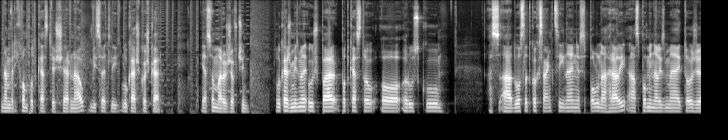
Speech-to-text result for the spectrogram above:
nám v rýchlom podcaste Share Now vysvetlí Lukáš Koškár. Ja som Maroš Žovčin. Lukáš, my sme už pár podcastov o Rusku a, a dôsledkoch sankcií na ne spolu nahrali a spomínali sme aj to, že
